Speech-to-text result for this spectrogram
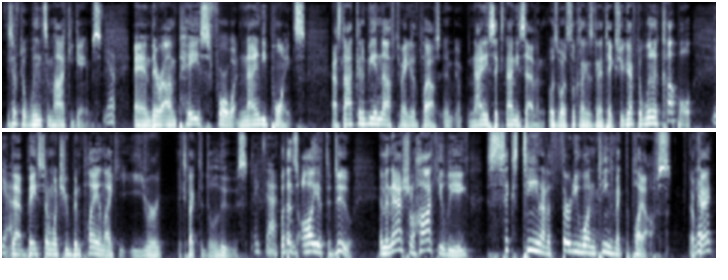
You just have to win some hockey games. Yep. And they're on pace for what 90 points. That's not going to be enough to make it to the playoffs. 96, 97 was what it's looking like it's going to take. So you're going to have to win a couple yeah. that, based on what you've been playing, like you're expected to lose. Exactly. But that's all you have to do. In the National Hockey League, 16 out of 31 teams make the playoffs. Okay? Yep.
